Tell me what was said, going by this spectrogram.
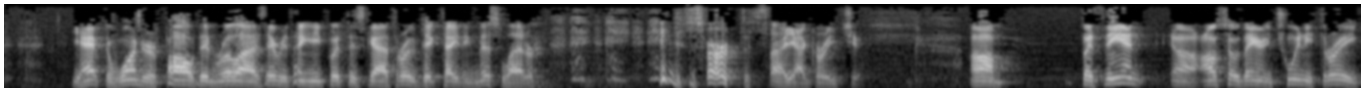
you have to wonder if Paul didn't realize everything he put this guy through dictating this letter. he deserved to say, I greet you. Um, but then, uh, also there in 23,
